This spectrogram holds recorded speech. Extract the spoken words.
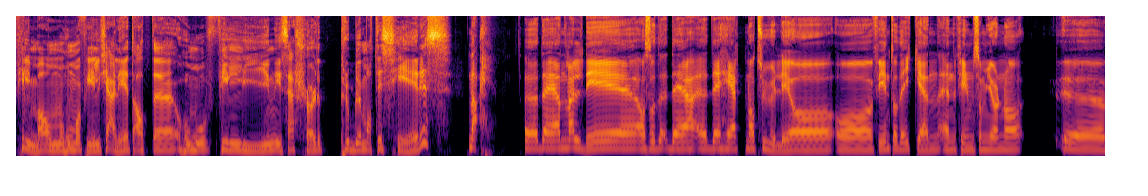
filmer om homofil kjærlighet at eh, homofilien i seg sjøl problematiseres? Nei. Eh, Det er en veldig Altså, det, det er- helt naturlig og, og fint, og det er ikke en, en film som gjør noe øh,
